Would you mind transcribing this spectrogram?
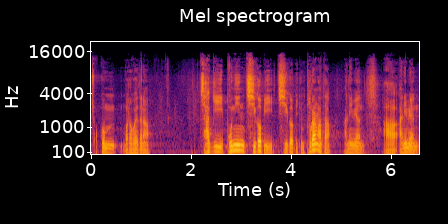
조금 뭐라고 해야 되나 자기 본인 직업이 직업이 좀 불안하다 아니면 아 아니면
